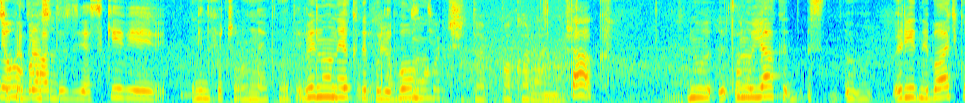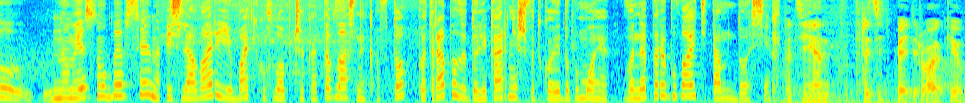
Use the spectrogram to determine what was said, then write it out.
У нього прекрасно. багато зв'язків і він хоче уникнути. Він уникне по-любому. Хочете покарання? Так. Ну, ну як рідний батько навмисно вбив сина. Після аварії батько хлопчика та власник авто потрапили до лікарні швидкої допомоги. Вони перебувають там досі. Пацієнт 35 років.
